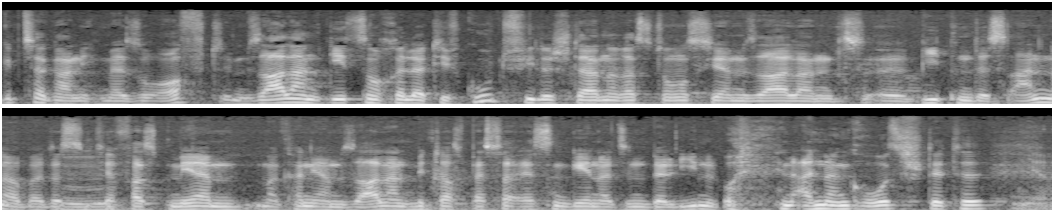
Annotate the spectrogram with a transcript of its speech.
gibt's ja gar nicht mehr so oft. Im Saarland geht es noch relativ gut. Viele Sterne-Restaurants hier im Saarland äh, bieten das an, aber das mhm. sind ja fast mehr. Man kann ja im Saarland mittags besser essen gehen als in Berlin oder in anderen Großstädten. Ja.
